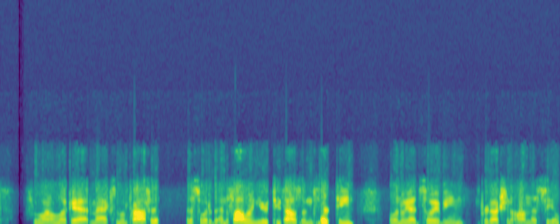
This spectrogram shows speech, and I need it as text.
If we want to look at maximum profit, this would have been the following year, 2013, when we had soybean production on this field.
